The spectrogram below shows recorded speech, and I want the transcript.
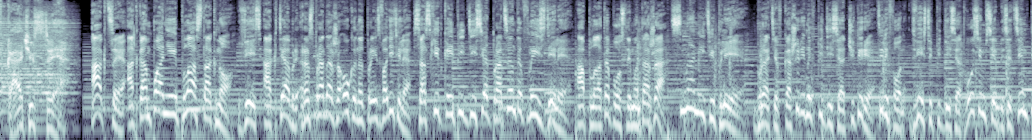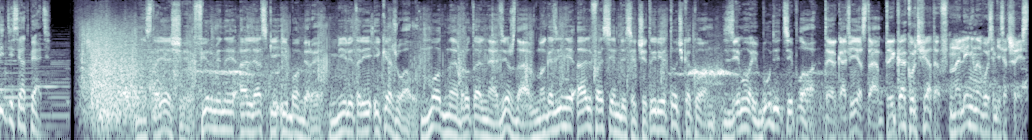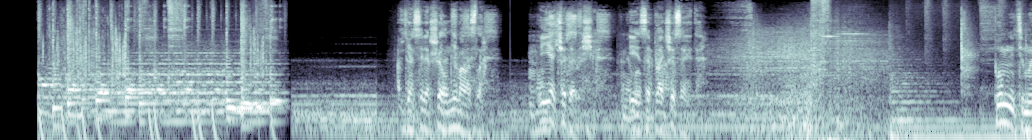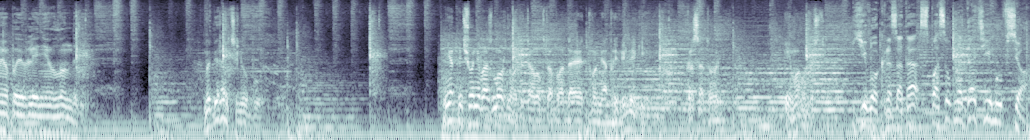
в качестве. Акция от компании «Пласт Окно». Весь октябрь распродажа окон от производителя со скидкой 50% на изделие. Оплата после монтажа. С нами теплее. Братьев Кашириных 54. Телефон 258 77 55. Настоящие фирменные аляски и бомберы, милитари и casual. Модная брутальная одежда в магазине alfa74.com. Зимой будет тепло. ТРК Фиеста. ТК Курчатов. На Ленина 86. Я совершил немало зла. Я чудовище. И заплачу за это. Помните мое появление в Лондоне? Выбирайте любую. Нет ничего невозможного для того, кто обладает двумя привилегиями. Красотой и молодостью. Его красота способна дать ему все.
